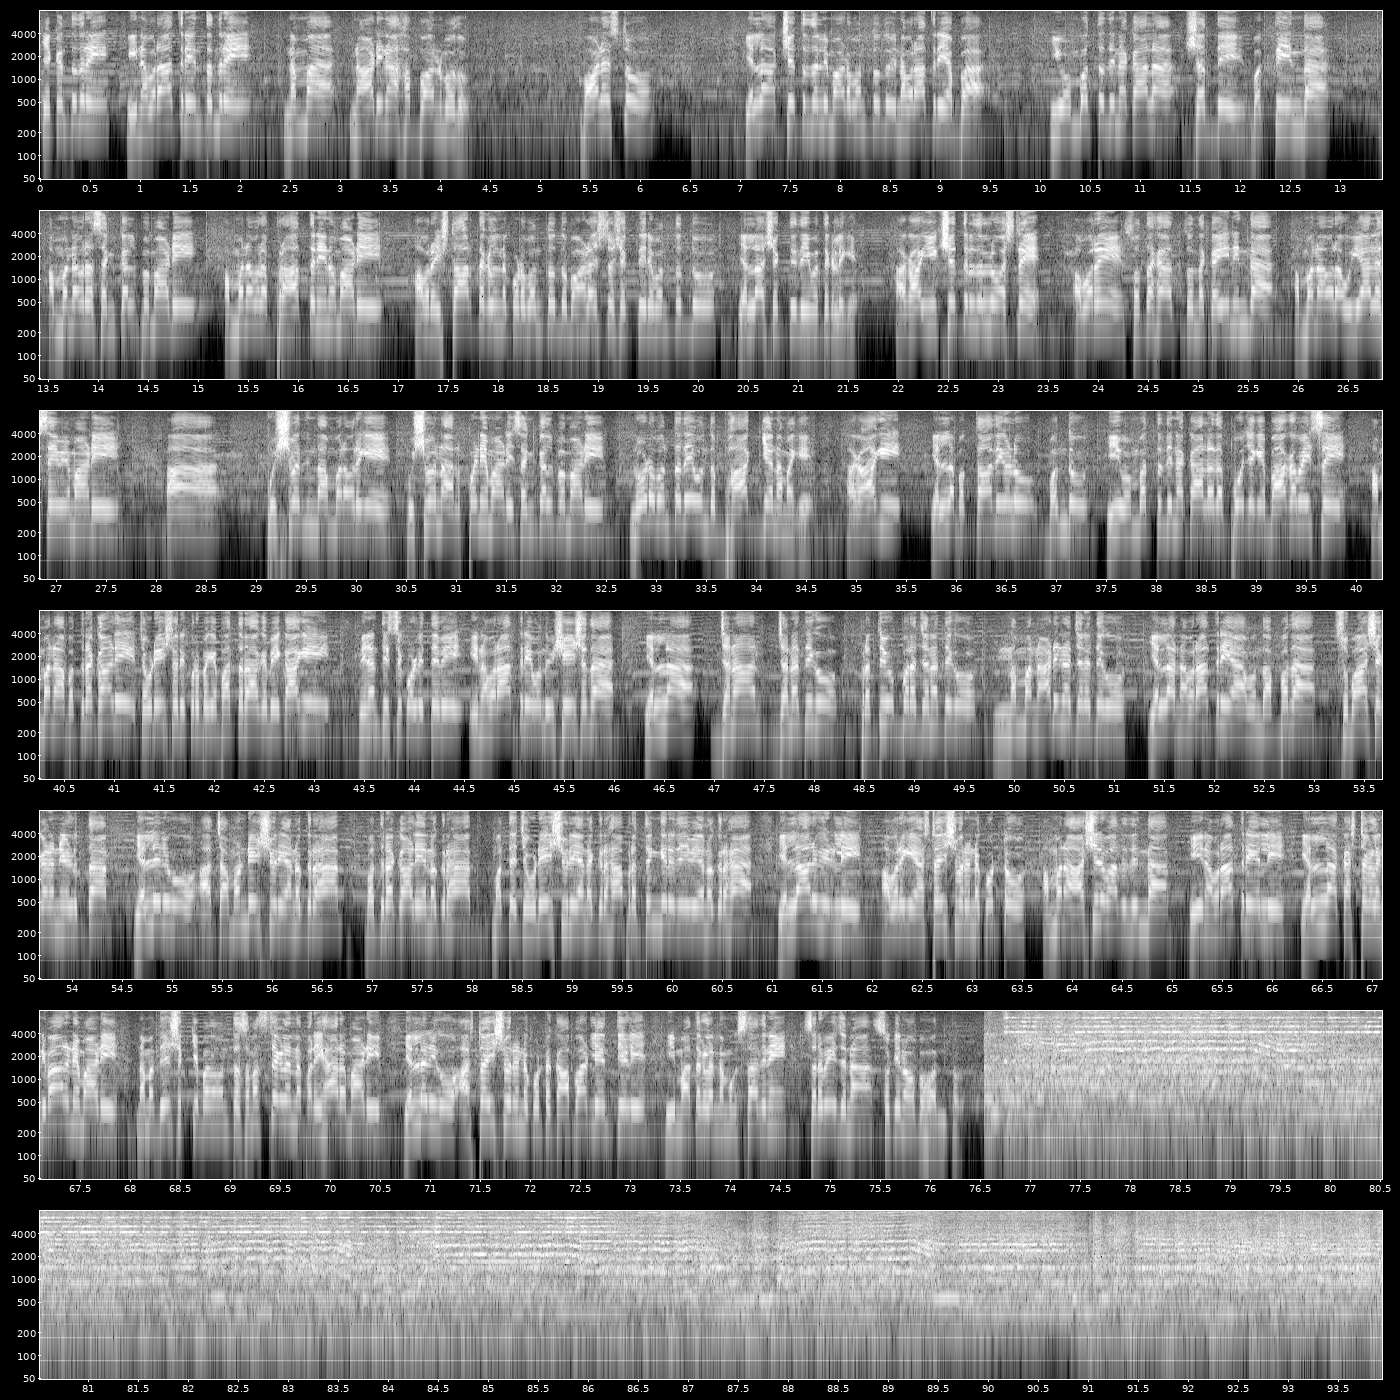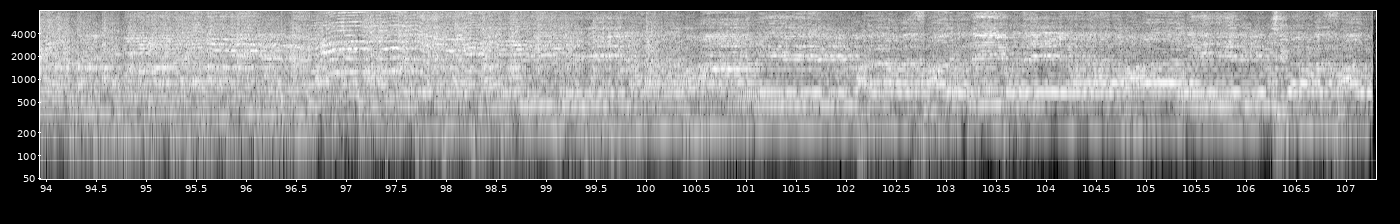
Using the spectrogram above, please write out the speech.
ಯಾಕಂತಂದರೆ ಈ ನವರಾತ್ರಿ ಅಂತಂದರೆ ನಮ್ಮ ನಾಡಿನ ಹಬ್ಬ ಅನ್ಬೋದು. ಭಾಳಷ್ಟು ಎಲ್ಲ ಕ್ಷೇತ್ರದಲ್ಲಿ ಮಾಡುವಂಥದ್ದು ಈ ನವರಾತ್ರಿ ಹಬ್ಬ. ಈ ಒಂಬತ್ತು ದಿನ ಕಾಲ ಶ್ರದ್ಧೆ, ಭಕ್ತಿಯಿಂದ ಅಮ್ಮನವರ ಸಂಕಲ್ಪ ಮಾಡಿ, ಅಮ್ಮನವರ ಪ್ರಾರ್ಥನೆಯನ್ನು ಮಾಡಿ, ಅವರ ಇಷ್ಟಾರ್ಥಗಳನ್ನು ಕೊಡುವಂಥದ್ದು ಬಹಳಷ್ಟು ಶಕ್ತಿ ಇರುವಂಥದ್ದು ಎಲ್ಲ ಶಕ್ತಿ ದೇವತೆಗಳಿಗೆ. ಹಾಗಾಗಿ ಈ ಕ್ಷೇತ್ರದಲ್ಲೂ ಅಷ್ಟೇ ಅವರೇ ಸ್ವತಃ ತನ್ನ ಕೈಯಿಂದ ಅಮ್ಮನವರ ಉಯ್ಯಾಲ ಸೇವೆ ಮಾಡಿ, ಆ ಪುಷ್ಪದಿಂದ ಅಮ್ಮನವರಿಗೆ ಪುಷ್ಪವನ್ನು ಅರ್ಪಣೆ ಮಾಡಿ ಸಂಕಲ್ಪ ಮಾಡಿ ನೋಡುವಂಥದ್ದೇ ಒಂದು ಭಾಗ್ಯ ನಮಗೆ. ಹಾಗಾಗಿ ಎಲ್ಲ ಭಕ್ತಾದಿಗಳು ಬಂದು ಈ ಒಂಬತ್ತು ದಿನ ಕಾಲದ ಪೂಜೆಗೆ ಭಾಗವಹಿಸಿ ಅಮ್ಮನ ಭದ್ರಕಾಳಿ ಚೌಡೇಶ್ವರಿ ಕೃಪೆಗೆ ಪಾತ್ರರಾಗಬೇಕಾಗಿ ವಿನಂತಿಸಿಕೊಳ್ಳುತ್ತೇವೆ. ಈ ನವರಾತ್ರಿ ಒಂದು ವಿಶೇಷದ ಎಲ್ಲ ಜನ, ಜನತೆಗೂ, ಪ್ರತಿಯೊಬ್ಬರ ಜನತೆಗೂ, ನಮ್ಮ ನಾಡಿನ ಜನತೆಗೂ ಎಲ್ಲ ನವರಾತ್ರಿಯ ಒಂದು ಹಬ್ಬದ ಶುಭಾಶಯಗಳನ್ನು ಹೇಳುತ್ತಾ, ಎಲ್ಲರಿಗೂ ಆ ಚಾಮುಂಡೇಶ್ವರಿ ಅನುಗ್ರಹ, ಭದ್ರಕಾಳಿ ಅನುಗ್ರಹ ಮತ್ತು ಚೌಡೇಶ್ವರಿ ಅನುಗ್ರಹ, ಪ್ರತ್ಯಂಗಿರಿ ದೇವಿ ಅನುಗ್ರಹ ಎಲ್ಲರಿಗೂ ಇರಲಿ, ಅವರಿಗೆ ಅಷ್ಟೈಶ್ವರ್ಯನ ಕೊಟ್ಟು ಅಮ್ಮನ ಆಶೀರ್ವಾದದಿಂದ ಈ ನವರಾತ್ರಿಯಲ್ಲಿ ಎಲ್ಲ ಕಷ್ಟಗಳ ನಿವಾರಣೆ ಮಾಡಿ, ನಮ್ಮ ದೇಶಕ್ಕೆ ಬರುವಂಥ ಸಮಸ್ಯೆಗಳನ್ನು ಪರಿಹಾರ ಮಾಡಿ, ಎಲ್ಲರಿಗೂ ಅಷ್ಟೈಶ್ವರ್ಯನ ಕೊಟ್ಟು ಕಾಪಾಡಲಿ ಅಂತೇಳಿ ಈ ಮಾತುಗಳನ್ನು ಮುಗಿಸ್ತಾ ಇದ್ದೀನಿ. ಸರ್ವೇ ಜನ ಸುಖಿನೋ ಭವಂತು.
